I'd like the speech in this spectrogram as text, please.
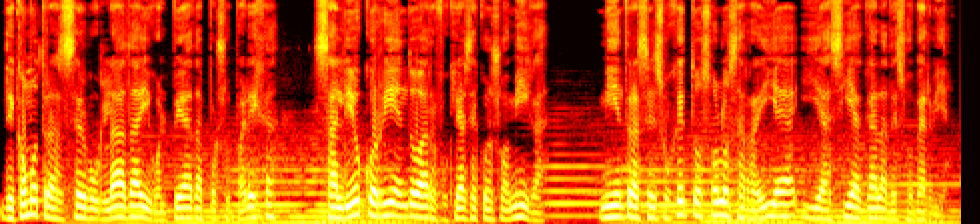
De cómo tras ser burlada y golpeada por su pareja, salió corriendo a refugiarse con su amiga, mientras el sujeto solo se reía y hacía gala de soberbia.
